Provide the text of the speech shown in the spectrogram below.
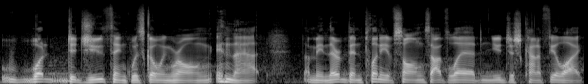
what did you think was going wrong in that? I mean, there have been plenty of songs I've led, and you just kind of feel like,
